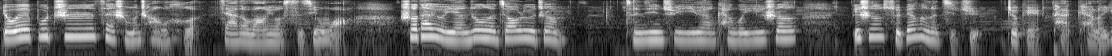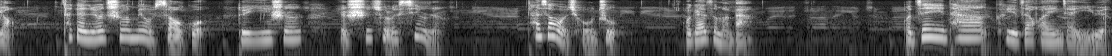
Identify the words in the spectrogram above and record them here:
有位不知在什么场合加的网友私信我，说他有严重的焦虑症，曾经去医院看过医生，医生随便问了几句就给他开了药，他感觉吃了没有效果。对医生也失去了信任，他向我求助，我该怎么办？我建议他可以再换一家医院，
